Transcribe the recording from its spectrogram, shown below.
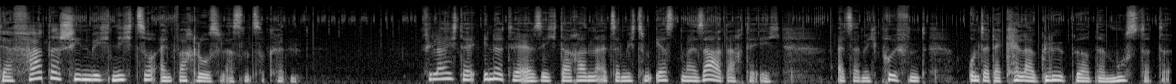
der Vater schien mich nicht so einfach loslassen zu können. Vielleicht erinnerte er sich daran, als er mich zum ersten Mal sah, dachte ich, als er mich prüfend unter der Kellerglühbirne musterte.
